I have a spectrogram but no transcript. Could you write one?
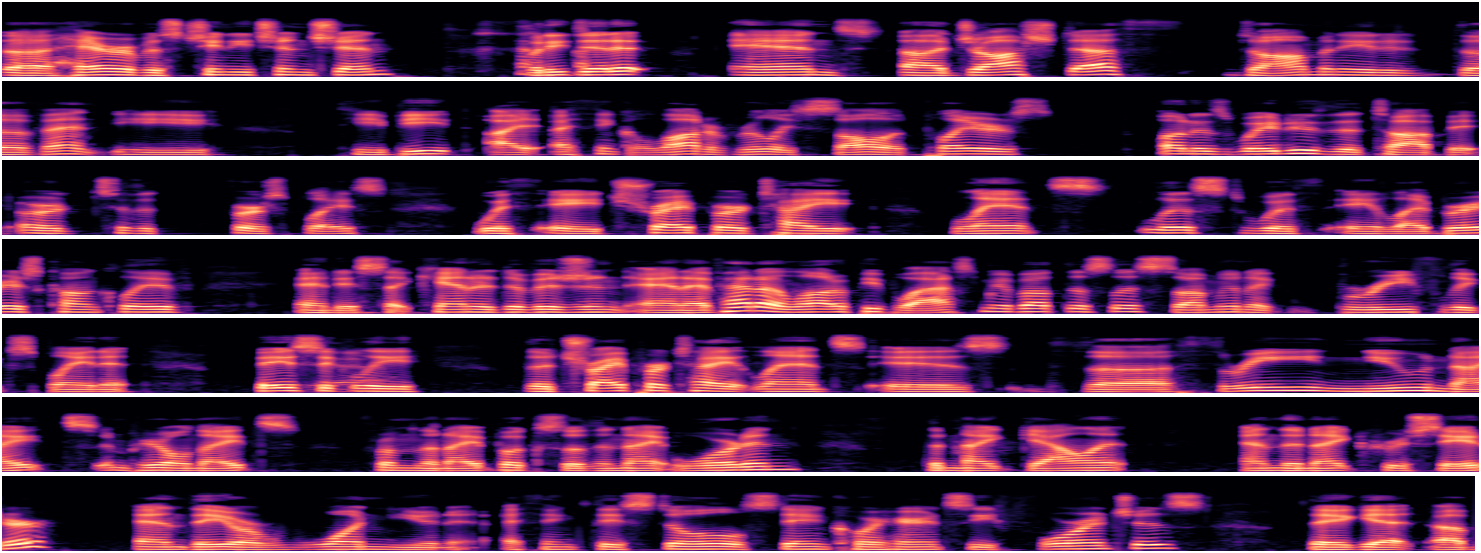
uh, hair of his chinny chin chin but he did it. And uh, josh death dominated the event he he beat I, I think a lot of really solid players on his way to the top or to the first place with a tripartite lance list with a librarius conclave and a Psykana division. And I've had a lot of people ask me about this list, so I'm going to briefly explain it. Basically, the tripartite lance is the three new knights, imperial knights from the Knight book. So the Knight Warden, the Knight Gallant, and the Knight Crusader, and they are one unit. I think they still stay in coherency four inches. They get uh,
